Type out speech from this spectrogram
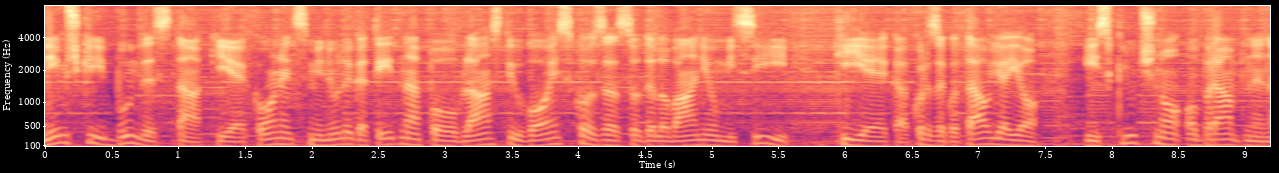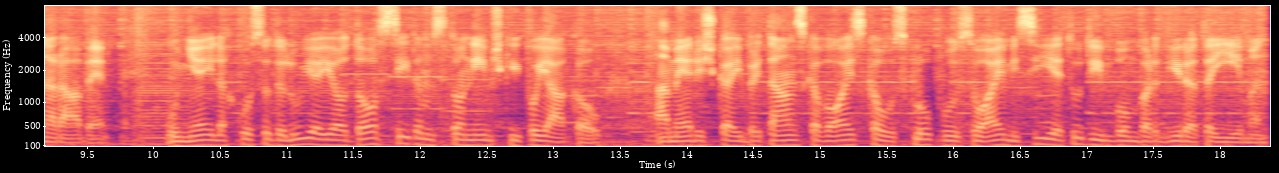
Nemški Bundestag je konec minulega tedna pooblastil vojsko za sodelovanje v misiji, ki je, kakor zagotavljajo, izključno obrambne narave. V njej lahko sodelujejo do 700 nemških vojakov. Ameriška in britanska vojska v sklopu svoje misije tudi bombardirata Jemen.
